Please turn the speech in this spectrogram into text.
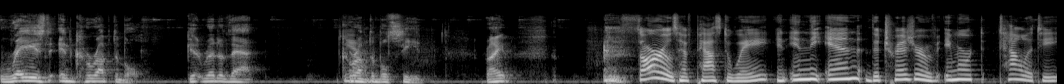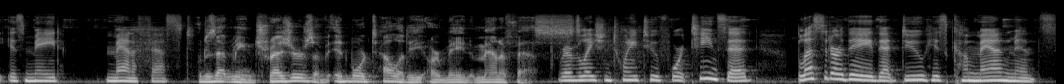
raised incorruptible. Get rid of that corruptible seed, right? Sorrows have passed away, and in the end, the treasure of immortality is made manifest. What does that mean? Treasures of immortality are made manifest. Revelation 22 14 said, Blessed are they that do his commandments,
